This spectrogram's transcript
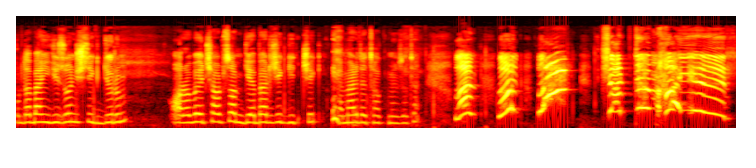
Burada ben 113'te gidiyorum. Arabaya çarpsam geberecek gidecek. Kemer de takmıyor zaten. Lan lan lan. Çarptım. Hayır.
